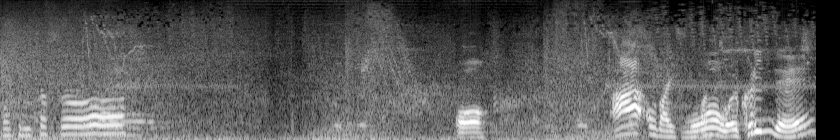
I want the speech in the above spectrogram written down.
거기 미쳤어. 어. 아, 오 나이스. 오, 월클인데?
